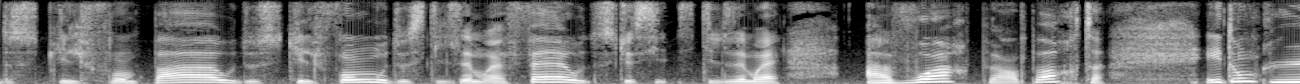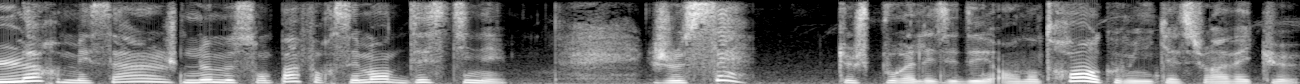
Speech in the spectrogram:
de ce qu'ils font pas ou de ce qu'ils font ou de ce qu'ils aimeraient faire ou de ce qu'ils aimeraient avoir, peu importe. Et donc leurs messages ne me sont pas forcément destinés. Je sais que je pourrais les aider en entrant en communication avec eux.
